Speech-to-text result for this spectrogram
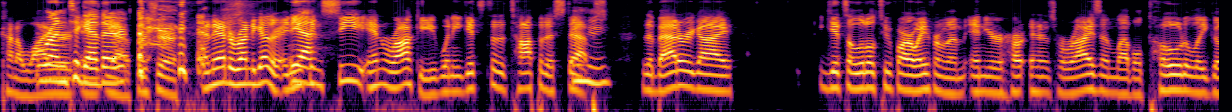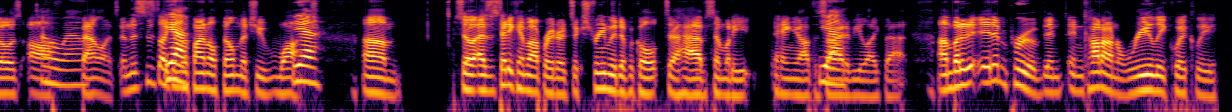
kind of wired Run and- together. yeah, for sure. and they had to run together, and Yeah. you can see in Rocky when he gets to the top of the steps, Mhm. the battery guy gets a little too far away from him and your and his horizon level totally goes off Oh, wow. balance and this is like Yeah. in the final film that you watch Yeah. um so as a steadicam operator it's extremely difficult to have somebody hanging out the Yeah. side of you like that um but it, it improved and, and caught on really quickly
